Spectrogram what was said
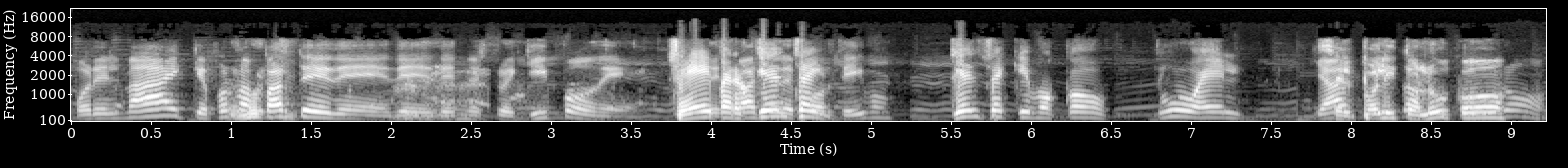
por el Mike, que forma parte de, de- de nuestro equipo de, Sí, de pero ¿quién se, deportivo. ¿quién se equivocó? ¿Tú o él? Ya Es el Polito Luco.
